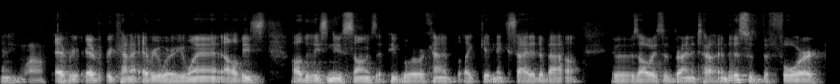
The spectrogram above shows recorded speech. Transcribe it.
And he, wow. every every kind of everywhere he went, all these all these new songs that people were kind of like getting excited about. It was always with Brian and Tyler, and this was before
